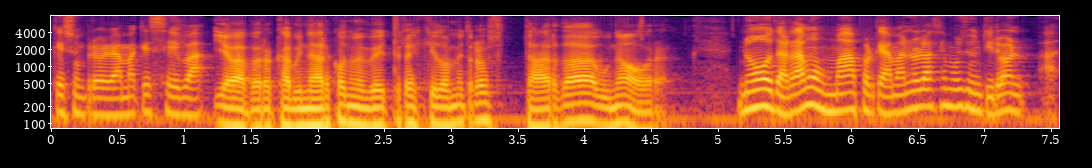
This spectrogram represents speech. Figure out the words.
que es un programa que se va... Ya va, pero caminar con un bebé 3 kilómetros tarda una hora. No, tardamos más, porque además no lo hacemos de un tirón. Ah,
